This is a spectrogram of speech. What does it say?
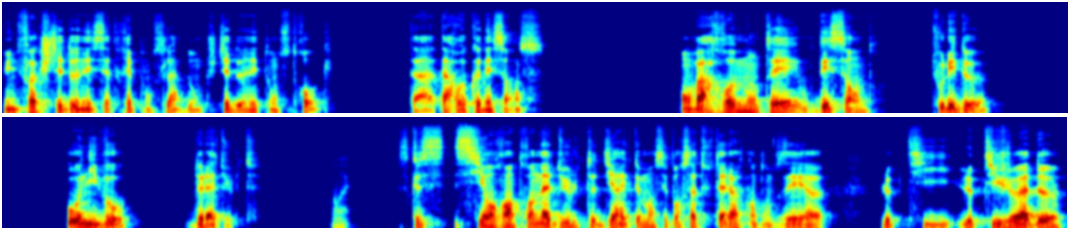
une fois que je t'ai donné cette réponse-là, donc je t'ai donné ton stroke, ta, ta reconnaissance, on va remonter ou descendre tous les deux au niveau de l'adulte. Ouais. Parce que si on rentre en adulte directement, c'est pour ça tout à l'heure quand on faisait euh, le, petit, jeu à deux,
